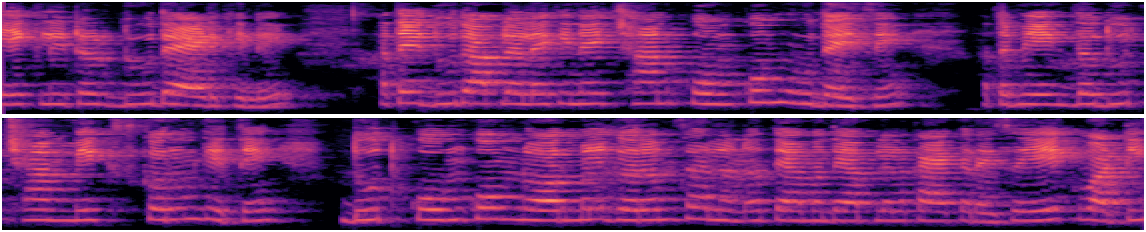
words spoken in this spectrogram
एक लिटर दूध ॲड केले. आता हे दूध आपल्याला की नाही छान कोमकोम होऊ द्यायचे. आता मी एकदा दूध छान मिक्स करून घेते. दूध कोमकोम नॉर्मल गरम झालं ना त्यामध्ये आपल्याला काय करायचं एक वाटी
